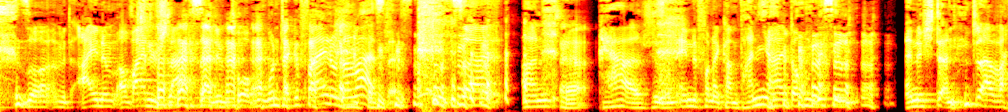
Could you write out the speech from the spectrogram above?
so mit einem, auf einem Schlag ist er dem Tor runtergefallen und dann war es das. So, und ja. ja, für so ein Ende von der Kampagne halt doch ein bisschen ernüchternd, aber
